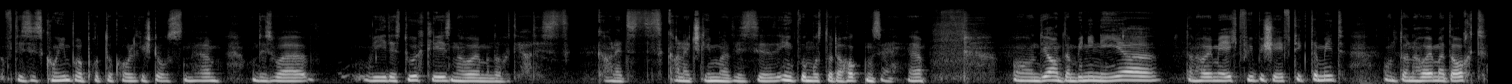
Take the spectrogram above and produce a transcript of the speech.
auf dieses Coimbra-Protokoll gestoßen. Ja. Und es war, wie ich das durchgelesen habe, habe ich mir gedacht, ja, das kann nicht, das kann nicht stimmen. Das, irgendwo muss da der Hocken sein. Ja. Und ja, und dann bin ich näher dann habe ich mich echt viel beschäftigt damit und dann habe ich mir gedacht,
